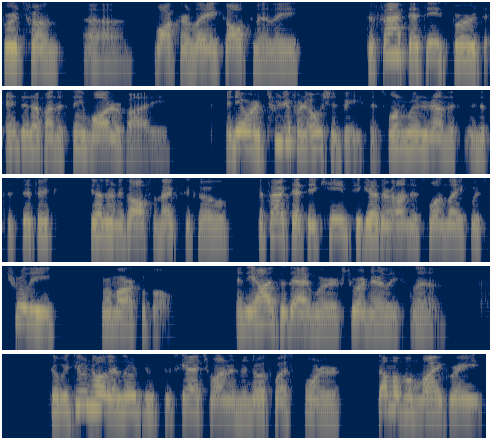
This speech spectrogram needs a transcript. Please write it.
birds from uh, Walker Lake. Ultimately, the fact that these birds ended up on the same water body and they were in two different ocean basins, one wintered on the, in the Pacific, the other in the Gulf of Mexico. The fact that they came together on this one lake was truly remarkable. And the odds of that were extraordinarily slim. So we do know that loons in Saskatchewan in the northwest corner, some of them migrate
